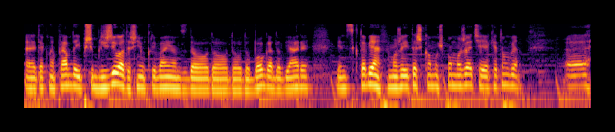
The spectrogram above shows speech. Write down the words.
e, tak naprawdę i przybliżyła też nie ukrywając do, do, do, do Boga, do wiary, więc kto wie, może i też komuś pomożecie, jak ja to mówię. E,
